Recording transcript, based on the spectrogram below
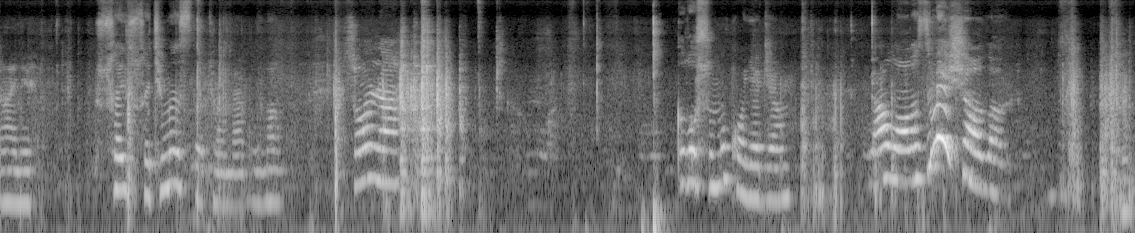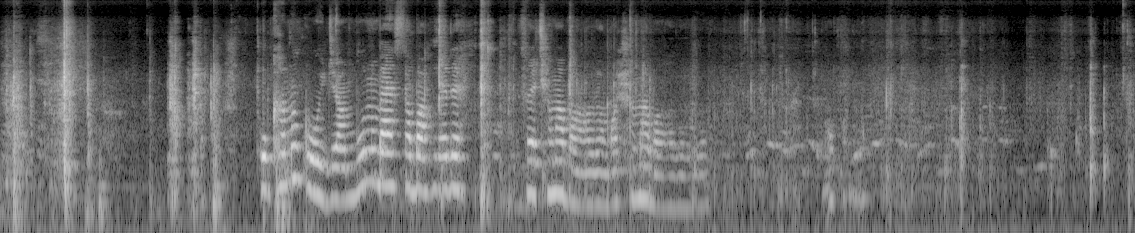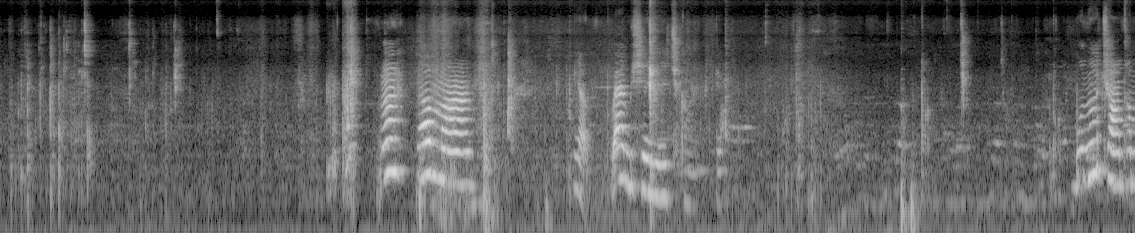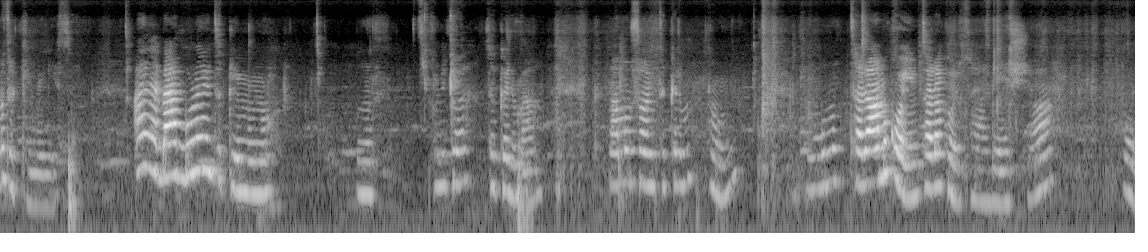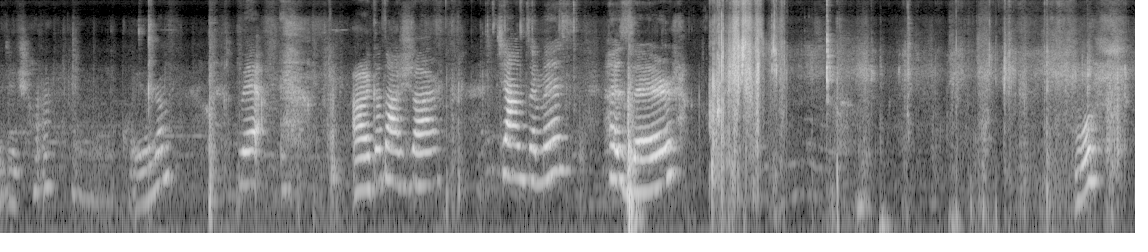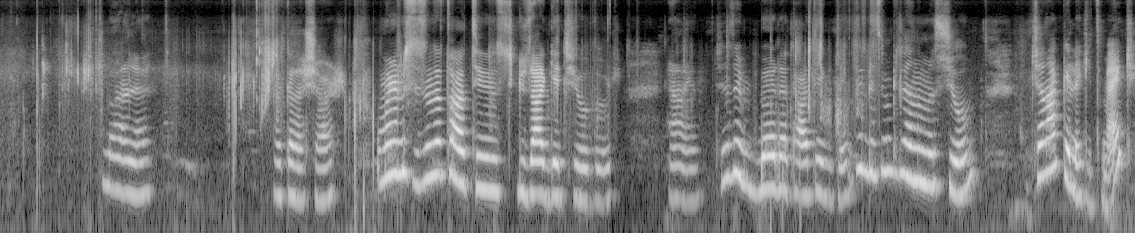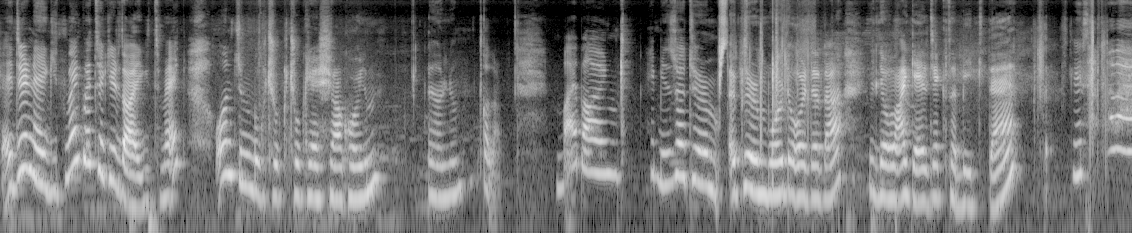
Yani sa saçımı ıslatıyorum ben bundan. Sonra glossumu koyacağım. Ya lazım eşyalar. Tokamı koyacağım. Bunu ben sabahları saçıma bağlıyorum, başıma bağlıyorum. Hop. Heh, tamam. Ya ben bir şeyleri çıkartacağım. Bunu çantama takayım en. Anne ben buraya takayım bunu. Bunu. Bunu takarım ben. Ben bunu sonra takarım. Tamam. Bunu tarağımı koyayım. Tarak özel eşya. Böyle eşya. Koyuyorum. Ve arkadaşlar çantamız hazır. Of. Böyle. Arkadaşlar. Umarım sizin de tatiliniz güzel geçiyordur. Yani Siz de böyle tatil gideceksiniz. Bizim planımız şu. Çanakkale gitmek, Edirne'ye gitmek ve Tekirdağ'a gitmek. Onun için bu çok çok eşya koydum. Yani bu kadar. Bye bye. Hepinizi öpüyorum. Öpüyorum bu arada orada da videolar gelecek tabii ki de. Neyse bye bye.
